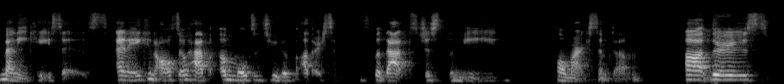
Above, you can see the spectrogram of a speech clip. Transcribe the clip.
many cases. And it can also have a multitude of other symptoms, but that's just the main hallmark symptom. Uh, there's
